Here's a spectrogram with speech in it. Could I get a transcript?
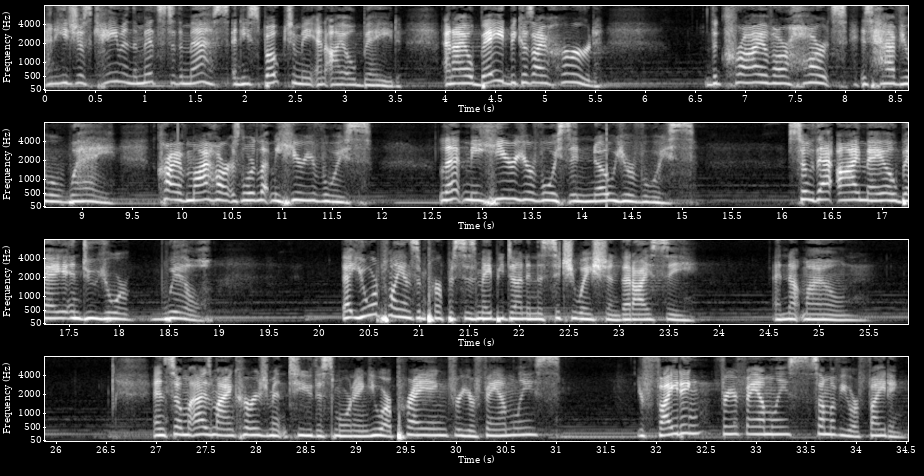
And he just came in the midst of the mess and he spoke to me and I obeyed. And I obeyed because I heard the cry of our hearts is have your way. The cry of my heart is, Lord, let me hear your voice. Let me hear your voice and know your voice so that I may obey and do your will. That your plans and purposes may be done in the situation that I see and not my own. And so, as my encouragement to you this morning, you are praying for your families. You're fighting for your families. Some of you are fighting.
